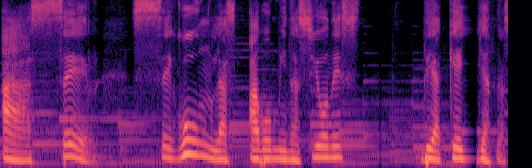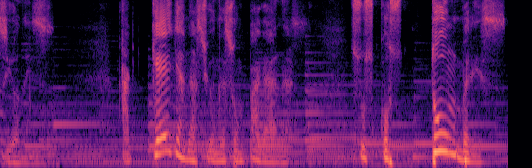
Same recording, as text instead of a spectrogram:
a hacer según las abominaciones de aquellas naciones. Aquellas naciones son paganas. Sus costumbres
